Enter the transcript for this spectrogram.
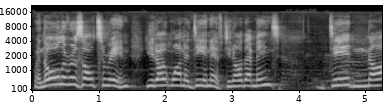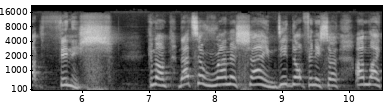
when all the results are in, you don't want a DNF. Do you know what that means? Did not finish. Come on, that's a runner's shame. Did not finish. So I'm like,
